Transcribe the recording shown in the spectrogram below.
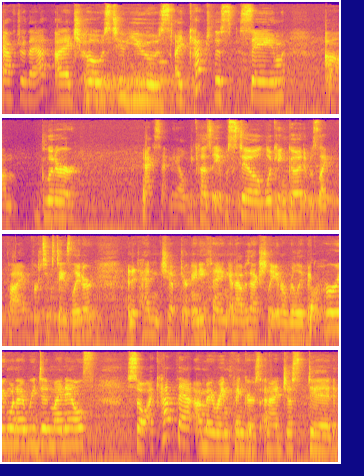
after that, I chose to use, I kept this same um, glitter accent nail because it was still looking good. It was like five or six days later and it hadn't chipped or anything and I was actually in a really big hurry when I redid my nails. So I kept that on my ring fingers and I just did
